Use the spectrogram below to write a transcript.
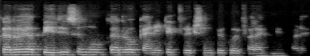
कर रहे हो या तेज़ी से मूव कर रहे हो कैनेटिक फ्रिक्शन पे कोई फ़र्क नहीं पड़ेगा।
